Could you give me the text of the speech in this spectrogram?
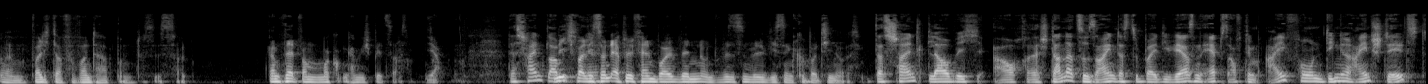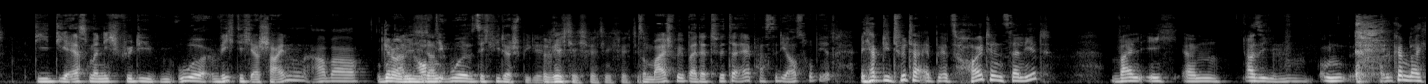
Ähm, weil ich da Verwandte habe und das ist halt ganz nett, wenn man mal gucken kann, wie spät es ist. Ja. Das scheint, glaube ich, Nicht, weil ich äh, so ein Apple-Fanboy bin und wissen will, wie es in Cupertino ist. das scheint, glaube ich, auch äh, Standard zu sein, dass du bei diversen Apps auf dem iPhone Dinge einstellst, die dir erstmal nicht für die Uhr wichtig erscheinen, aber Genau, die dann sich auch dann- die Uhr sich widerspiegelt. Richtig, richtig, richtig. Zum Beispiel bei der Twitter-App, hast du die ausprobiert? Ich habe die Twitter-App jetzt heute installiert, weil ich, ähm, also ich, um, wir können gleich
